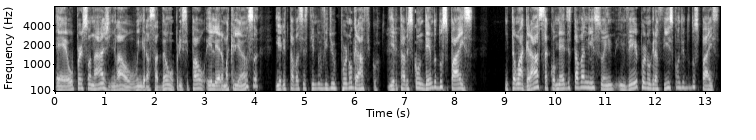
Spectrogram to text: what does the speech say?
é, o personagem lá, o engraçadão, o principal, ele era uma criança e ele tava assistindo um vídeo pornográfico. E ele tava escondendo dos pais. Então a graça, a comédia estava nisso, em, em ver pornografia escondido dos pais.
